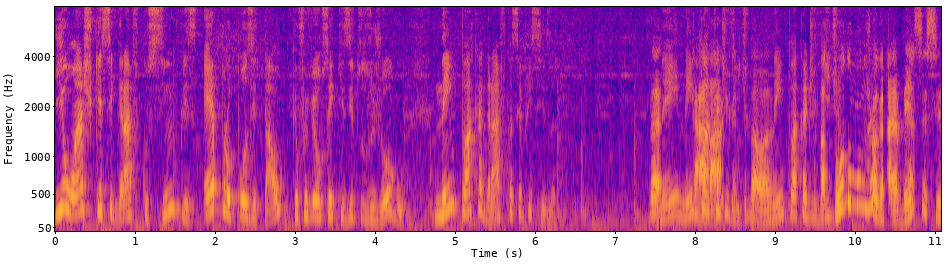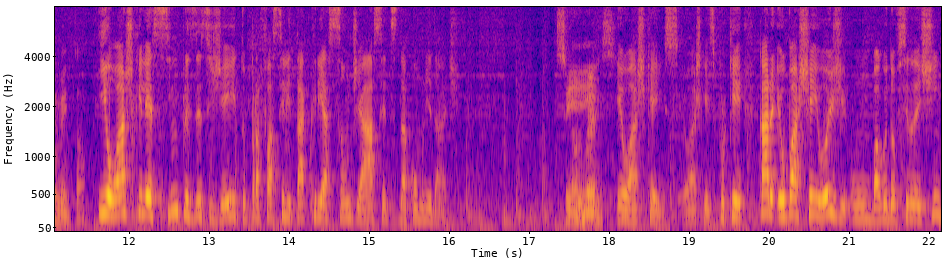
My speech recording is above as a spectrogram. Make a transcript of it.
E eu acho que esse gráfico simples é proposital, que eu fui ver os requisitos do jogo, nem placa gráfica você precisa. É, nem nem caraca, placa de vídeo. Nem placa de Pra vídeo. todo mundo jogar, é bem acessível então. E eu acho que ele é simples desse jeito pra facilitar a criação de assets da comunidade. Sim. Eu acho que é isso, eu acho que é isso. Porque, cara, eu baixei hoje um bagulho da oficina da Steam,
